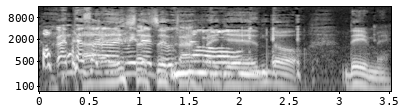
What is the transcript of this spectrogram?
¿Cuántas horas dormiste tú? está No. creyendo. Dime.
